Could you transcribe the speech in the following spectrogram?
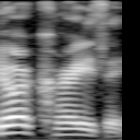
You're crazy.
